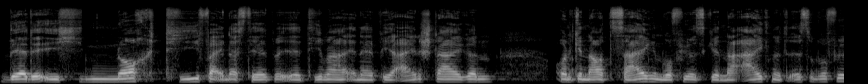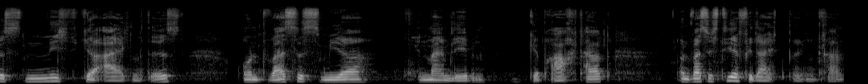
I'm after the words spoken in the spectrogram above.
werde ich noch tiefer in das Thema NLP einsteigen und genau zeigen, wofür es geeignet ist und wofür es nicht geeignet ist und was es mir in meinem Leben gebracht hat und was es dir vielleicht bringen kann.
